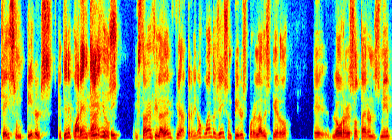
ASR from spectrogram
Jason Peters, que tiene 40 años. Estaba en Filadelfia. Terminó jugando Jason Peters por el lado izquierdo. Eh, luego regresó Tyron Smith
